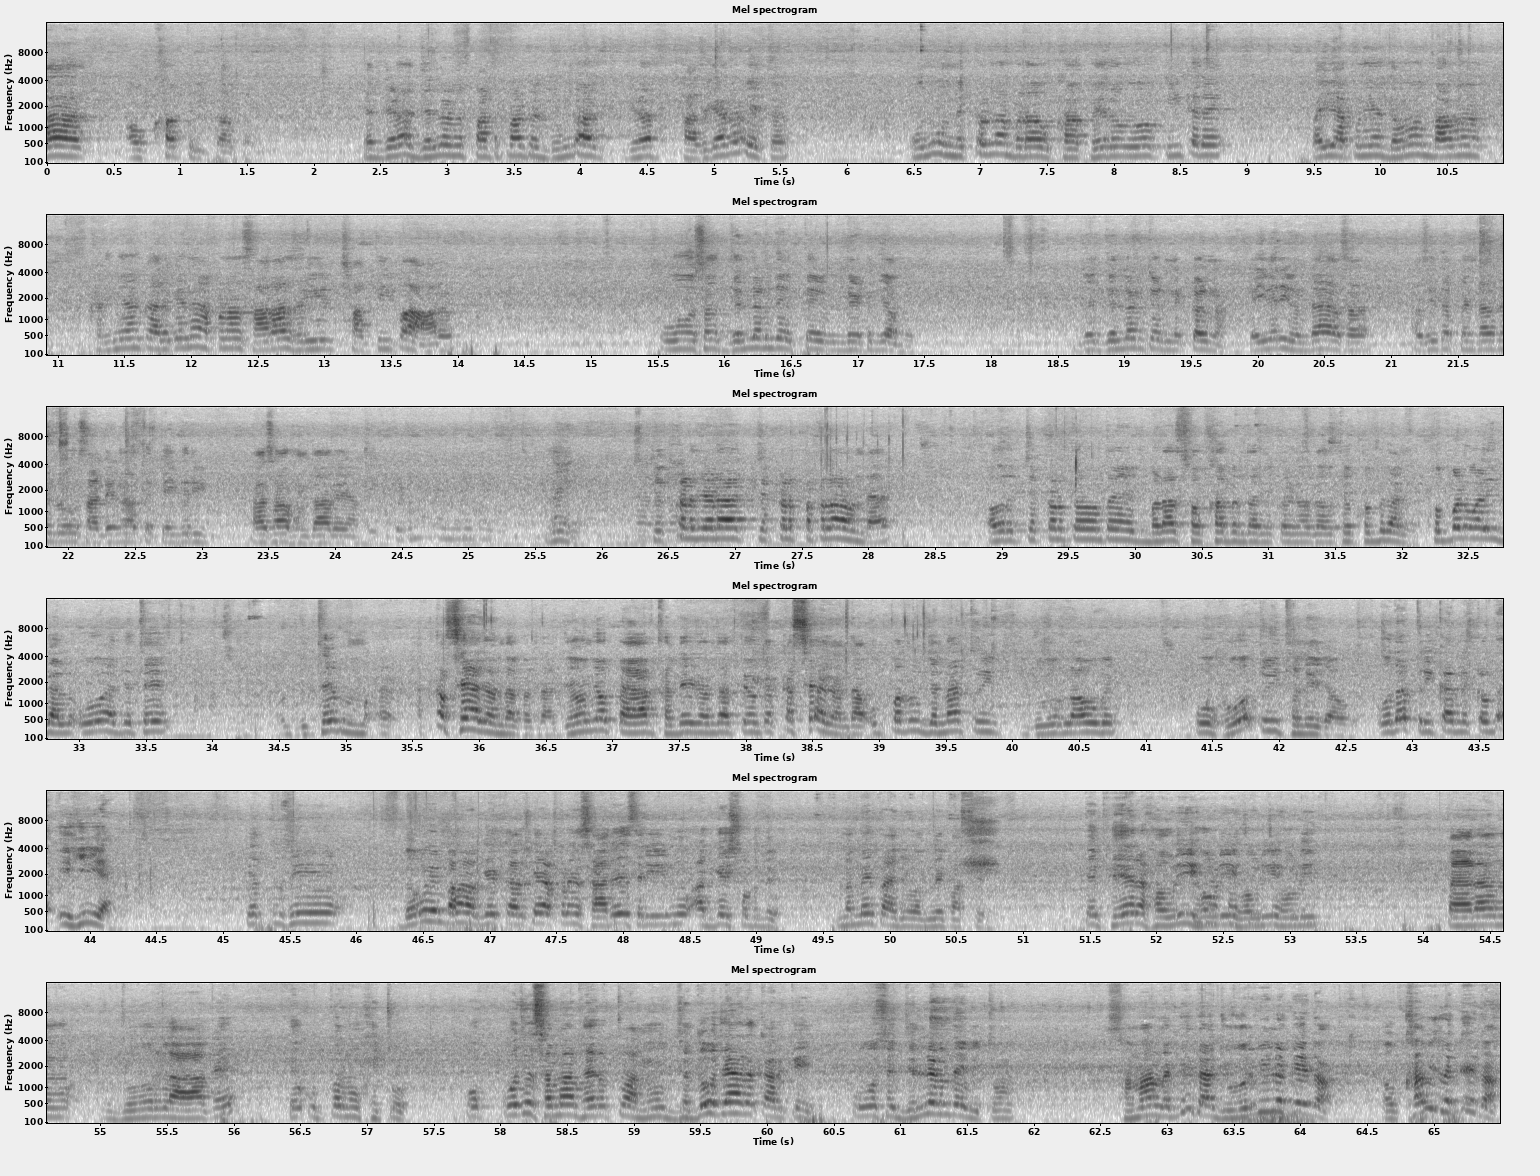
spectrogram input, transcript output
ਬੜਾ ਔਖਾ ਤਰੀਕਾ ਕਰ ਤੇ ਜਿਹੜਾ ਜੱਲਣ ਪਟ ਪਟ ਡੂੰਗਾ ਜਿਹੜਾ ਫਸ ਗਿਆ ਨਾ ਵਿੱਚ ਉਹਨੂੰ ਨਿਕਲਣਾ ਬੜਾ ਔਖਾ। ਫਿਰ ਉਹ ਕੀ ਕਰੇ? ਭਾਈ ਆਪਣੀਆਂ ਦੋਵਾਂ ਬਾਹਾਂ ਖੜੀਆਂ ਕਰਕੇ ਨਾ ਆਪਣਾ ਸਾਰਾ ਸਰੀਰ ਛਾਤੀ ਭਾਰ ਉਸ ਜੱਲਣ ਦੇ ਉੱਤੇ ਲੇਟ ਜਾਵੇ। ਜੇ ਜੱਲਣ ਚੋਂ ਨਿਕਲਣਾ ਕਈ ਵਾਰੀ ਹੁੰਦਾ ਐਸਾ ਅਸੀਂ ਤਾਂ ਪਿੰਡਾਂ ਦੇ ਲੋਕ ਸਾਡੇ ਨਾਲ ਤੇ ਕਈ ਵਾਰੀ ਐਸਾ ਹੁੰਦਾ ਰਿਹਾ। ਨਹੀਂ ਚੱਕੜ ਜਿਹੜਾ ਚੱਕੜ ਪਤਲਾ ਹੁੰਦਾ। ਔਰ ਚੱਕਣ ਤੋਂ ਤਾਂ ਬੜਾ ਸੌਖਾ ਬੰਦਾ ਨਿਕਲਣਾ ਦਾ ਉੱਥੇ ਖੁੱਬਦਾ ਨਹੀਂ। ਖੁੱਬਣ ਵਾਲੀ ਗੱਲ ਉਹ ਹੈ ਜਿੱਥੇ ਜਿੱਥੇ ਕੱਸਿਆ ਜਾਂਦਾ ਬੰਦਾ। ਜਿਉਂ ਜਿਉਂ ਪੈਰ ਥੱਲੇ ਜਾਂਦਾ ਤਿਉਂ ਤਿਉਂ ਕੱਸਿਆ ਜਾਂਦਾ। ਉੱਪਰ ਨੂੰ ਜਿੰਨਾ ਤੁਸੀਂ ਜ਼ੋਰ ਲਾਓਗੇ, ਉਹ ਹੋਰ ਤੁਸੀਂ ਥੱਲੇ ਜਾਓਗੇ। ਉਹਦਾ ਤਰੀਕਾ ਨਿਕਲਦਾ ਇਹੀ ਹੈ ਕਿ ਤੁਸੀਂ ਦੋਵੇਂ ਬਾਹਾਂ ਅੱਗੇ ਕਰਕੇ ਆਪਣੇ ਸਾਰੇ ਸਰੀਰ ਨੂੰ ਅੱਗੇ ਛੁੱਟ ਦਿਓ। ਲੰਮੇ ਪੈ ਜਾਓ ਅਗਲੇ ਪਾਸੇ। ਤੇ ਫਿਰ ਹੌਲੀ ਹੌਲੀ ਹੌਲੀ ਹੌਲੀ ਪੈਰਾਂ ਨੂੰ ਜ਼ੋਰ ਲਾ ਕੇ ਤੇ ਉੱਪਰ ਨੂੰ ਖਿੱਚੋ। ਉਹ ਕੁਝ ਸਮਾਂ ਫਿਰ ਤੁਹਾਨੂੰ ਜਦੋਂ ਜਹਿਦ ਕਰਕੇ ਉਸ ਜਿੱਲਣ ਦੇ ਵਿੱਚੋਂ ਸਮਾਂ ਲੱਗੇਗਾ, ਜ਼ੋਰ ਵੀ ਲੱਗੇਗਾ, ਔਖਾ ਵੀ ਲੱਗੇਗਾ।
